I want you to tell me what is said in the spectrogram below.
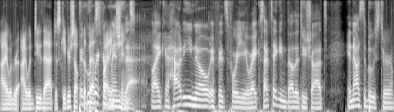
I would I would do that. Just give yourself the best fighting chance. that? Like, how do you know if it's for you, right? Because I've taken the other two shots, and now it's the booster,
